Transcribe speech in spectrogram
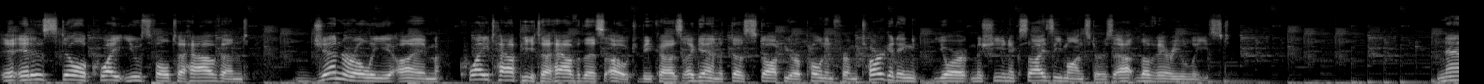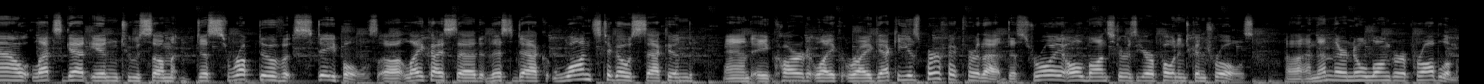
it is still quite useful to have, and generally I'm quite happy to have this out, because again, it does stop your opponent from targeting your Machine Xyz monsters at the very least. Now, let's get into some disruptive staples. Uh, like I said, this deck wants to go second, and a card like Raigeki is perfect for that. Destroy all monsters your opponent controls, uh, and then they're no longer a problem.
